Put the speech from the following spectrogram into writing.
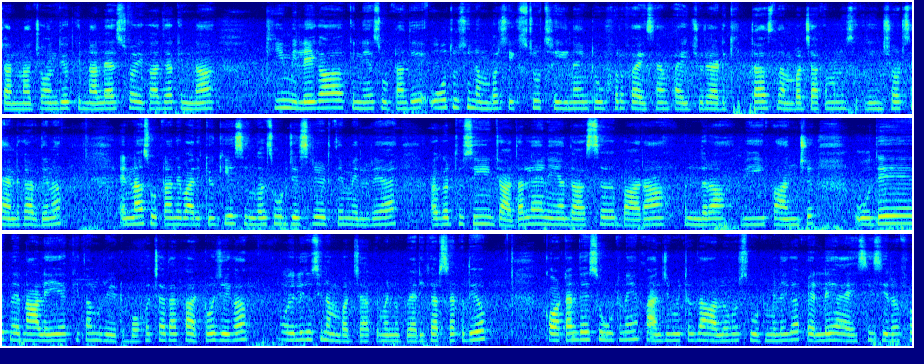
ਜਾਣਨਾ ਚਾਹੁੰਦੇ ਹੋ, ਕਿੰਨਾ ਲੈਸ ਹੋਏਗਾ ਜਾਂ ਕਿੰਨਾ ਕੀ ਮਿਲੇਗਾ ਕਿੰਨੇ ਸੂਟਾਂ 'ਤੇ ਉਹ ਤੁਸੀਂ ਨੰਬਰ 6239245755 'ਚ ਐਡ ਕੀਤਾ। ਉਸ ਨੰਬਰ 'ਚ ਆ ਕੇ ਮੈਨੂੰ ਸਕਰੀਨਸ਼ਾਟ ਸੈਂਡ ਕਰ ਦੇਣਾ ਇਹਨਾਂ ਸੂਟਾਂ ਦੇ ਬਾਰੇ, ਕਿਉਂਕਿ ਇਹ ਸਿੰਗਲ ਸੂਟ ਜਿਸ ਰੇਟ ਤੇ ਮਿਲ ਰਿਹਾ ਹੈ, ਅਗਰ ਤੁਸੀਂ ਜ਼ਿਆਦਾ ਲੈਣੇ ਆ 10 12 15 20 5 ਉਹਦੇ ਦੇ ਨਾਲ ਇਹ ਹੈ ਕਿ ਤੁਹਾਨੂੰ ਰੇਟ ਬਹੁਤ ਜ਼ਿਆਦਾ ਘੱਟ ਹੋ ਜਾਏਗਾ। ਉਹਦੇ ਲਈ ਤੁਸੀਂ ਨੰਬਰ ਜਾ ਕੇ ਮੈਨੂੰ ਕੁਐਰੀ ਕਰ ਸਕਦੇ ਹੋ। ਕਾਟਨ ਦੇ ਸੂਟ ਨੇ 5 ਮੀਟਰ ਦਾ ਆਲ ਓਵਰ ਸੂਟ ਮਿਲੇਗਾ। ਪਹਿਲੇ ਆਏ ਸੀ ਸਿਰਫ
